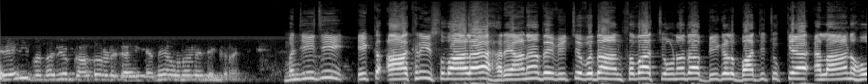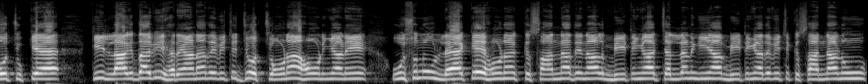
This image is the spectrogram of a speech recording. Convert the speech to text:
ਇਹ ਨਹੀਂ ਪਤਾ ਵੀ ਉਹ ਕਾਹਤੋਂ ਲੜਕਾਈ ਜਾਂਦੇ ਆ ਉਹਨਾਂ ਨੇ ਦੇਖਣਾ ਹੈ। ਮਨਜੀਤ ਜੀ, ਇੱਕ ਆਖਰੀ ਸਵਾਲ ਹੈ। ਹਰਿਆਣਾ ਦੇ ਵਿੱਚ ਵਿਧਾਨ ਸਭਾ ਚੋਣਾਂ ਦਾ ਬਿਗਲ ਵੱਜ ਚੁੱਕਿਆ ਐਲਾਨ ਹੋ ਚੁੱਕਿਆ ਕਿ ਲੱਗਦਾ ਵੀ ਹਰਿਆਣਾ ਦੇ ਵਿੱਚ ਜੋ ਚੋਣਾਂ ਹੋਣੀਆਂ ਨੇ, ਉਸ ਨੂੰ ਲੈ ਕੇ ਹੁਣ ਕਿਸਾਨਾਂ ਦੇ ਨਾਲ ਮੀਟਿੰਗਾਂ ਚੱਲਣਗੀਆਂ? ਮੀਟਿੰਗਾਂ ਦੇ ਵਿੱਚ ਕਿਸਾਨਾਂ ਨੂੰ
